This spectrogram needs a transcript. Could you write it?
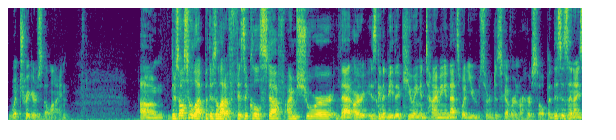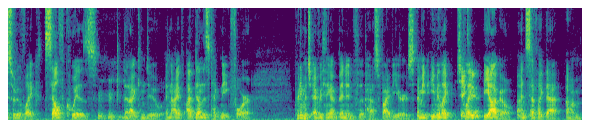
what triggers the line. Um, there's also a lot, but there's a lot of physical stuff. I'm sure that are is going to be the cueing and timing, and that's what you sort of discover in rehearsal. But this is a nice sort of like self quiz that I can do, and I've I've done this technique for pretty much everything I've been in for the past five years. I mean, even like playing Iago Oh, and okay. stuff like that. Um,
